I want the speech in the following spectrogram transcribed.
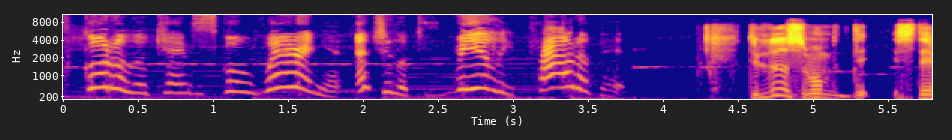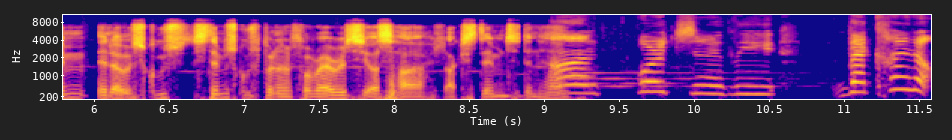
Scootaloo came to school wearing it, and she looked really proud of it. Det lyder som om det stemme, eller skus, stemmeskuespilleren fra Rarity også har lagt stemme til den her. Unfortunately, that kind of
